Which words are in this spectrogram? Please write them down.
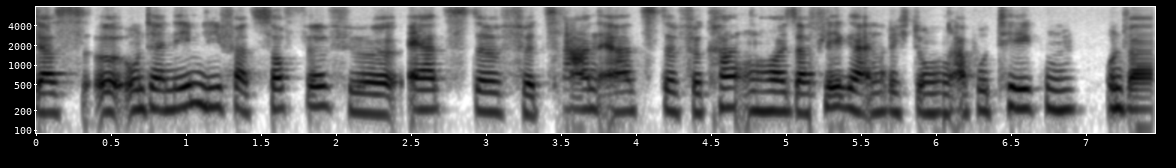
Das äh, Unternehmen liefert Software für Ärzte, für Zahnärzte, für Krankenhäuser, Pflegeeinrichtungen, Apotheken. Und was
